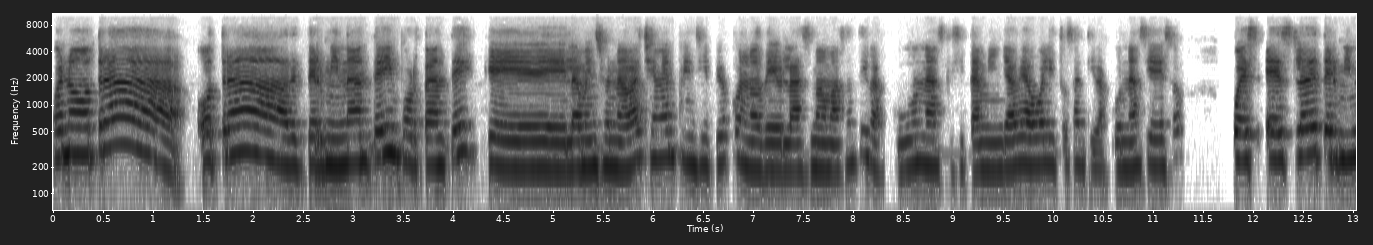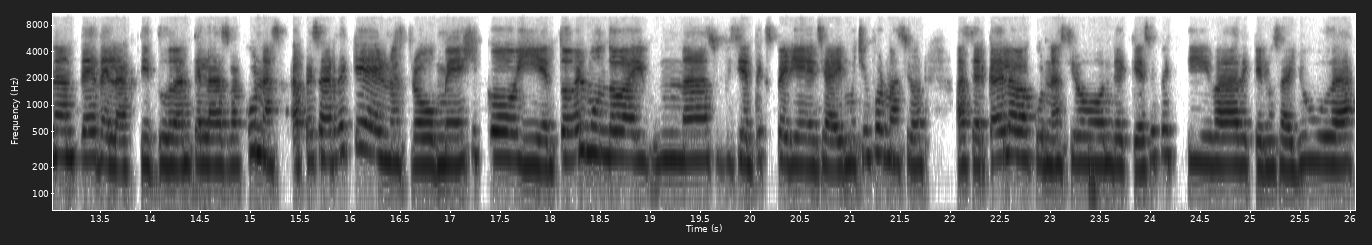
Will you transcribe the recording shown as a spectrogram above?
Bueno, otra, otra determinante importante que la mencionaba Chema al principio con lo de las mamás antivacunas, que si también ya ve abuelitos antivacunas y eso, pues es la determinante de la actitud ante las vacunas. A pesar de que en nuestro México y en todo el mundo hay una suficiente experiencia, hay mucha información acerca de la vacunación, de que es efectiva, de que nos ayuda,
